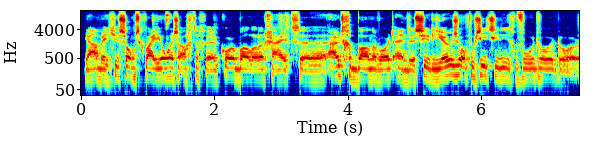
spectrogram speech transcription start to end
ja, een beetje soms qua jongensachtige koorballerigheid uitgebannen wordt. En de serieuze oppositie die gevoerd wordt door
